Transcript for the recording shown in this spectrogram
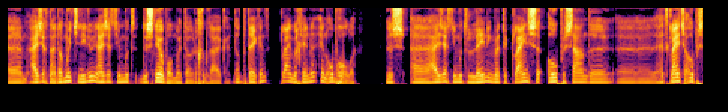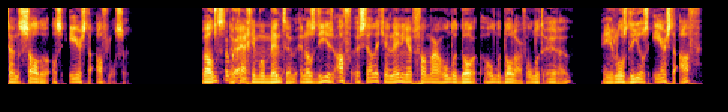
Ehm, hij zegt, nou, dat moet je niet doen. Hij zegt, je moet de sneeuwbalmethode gebruiken. Dat betekent klein beginnen en oprollen. Dus eh, hij zegt, je moet de lening met de kleinste openstaande, eh, het kleinste openstaande saldo als eerste aflossen. Want dan krijg je momentum. En als die is af, stel dat je een lening hebt van maar 100, do- 100 dollar of 100 euro. En je lost die als eerste af,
